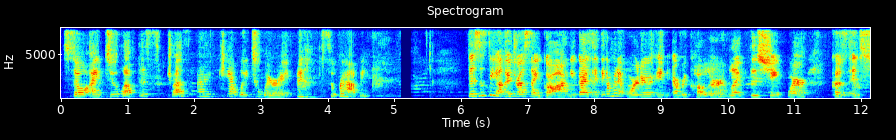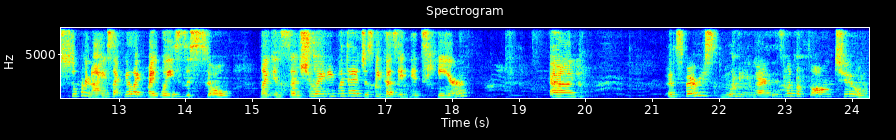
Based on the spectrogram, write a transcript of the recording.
So I do love this dress. I can't wait to wear it. Super happy. This is the other dress I got. You guys, I think I'm going to order in every color, like this shapewear, because it's super nice. I feel like my waist is so, like, accentuated with it just because it hits here. And it's very smooth, you guys. It's like a thong, too.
